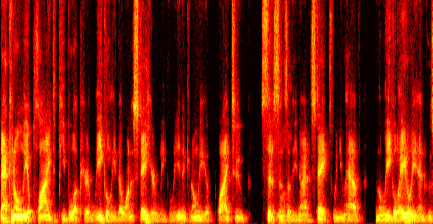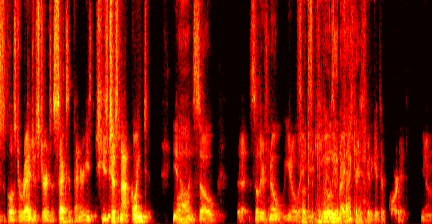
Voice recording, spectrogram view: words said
that can only apply to people up here legally that want to stay here legally, and it can only apply to citizens of the United States. When you have an illegal alien who's supposed to register as a sex offender, he's he's just not going to, you wow. know, and so. Uh, so there's no, you know, so it's completely ineffective. He's going to get deported, you know.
